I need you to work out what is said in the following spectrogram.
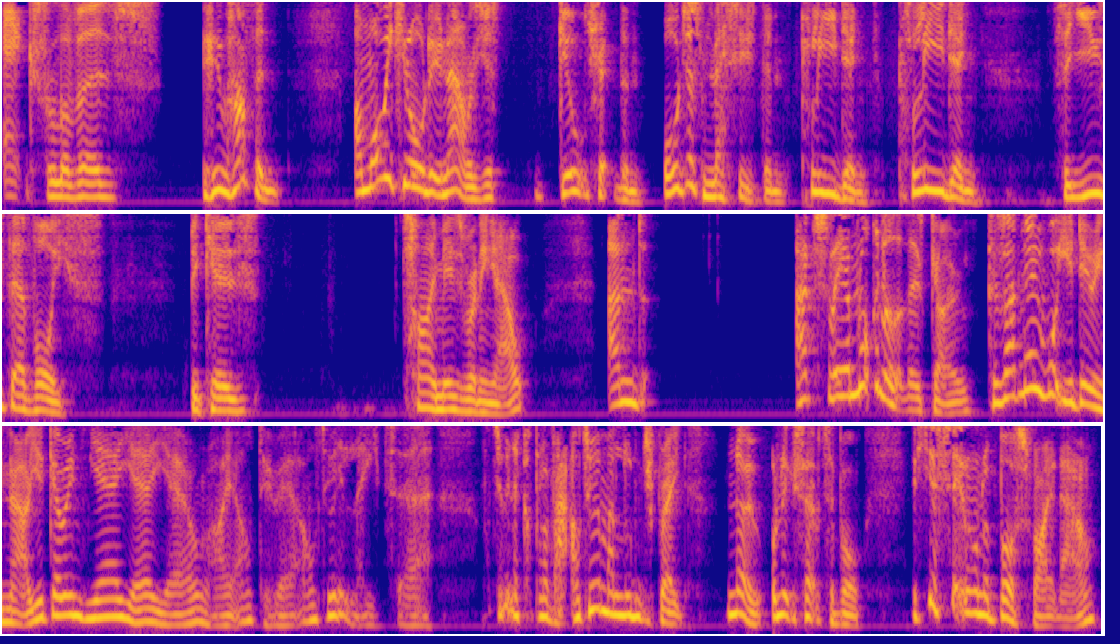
ex-lovers who haven't. And what we can all do now is just guilt trip them or just message them, pleading, pleading to use their voice because time is running out. And actually, I'm not going to let this go because I know what you're doing now. You're going, yeah, yeah, yeah, all right, I'll do it. I'll do it later. I'll do it in a couple of hours. I'll do it in my lunch break. No, unacceptable. If you're sitting on a bus right now,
